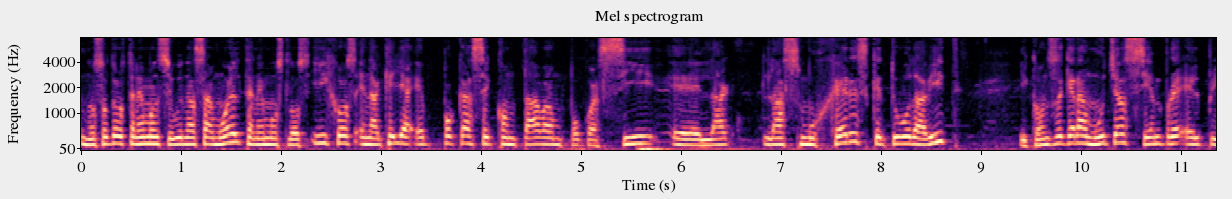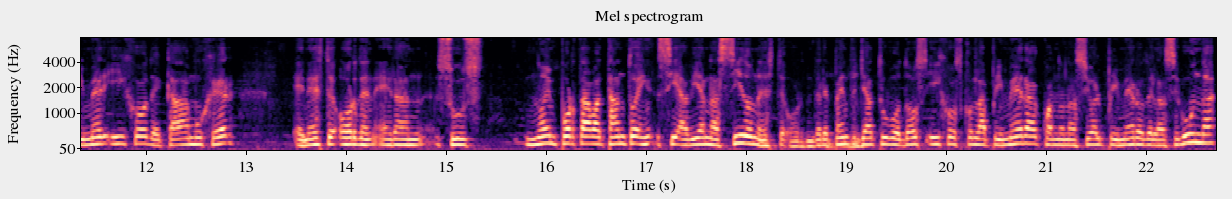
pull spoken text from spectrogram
Nosotros tenemos en 2 Samuel, tenemos los hijos. En aquella época se contaba un poco así eh, las mujeres que tuvo David y consta que eran muchas, siempre el primer hijo de cada mujer, en este orden eran sus no importaba tanto si había nacido en este orden. De repente ya tuvo dos hijos con la primera, cuando nació el primero de la segunda,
